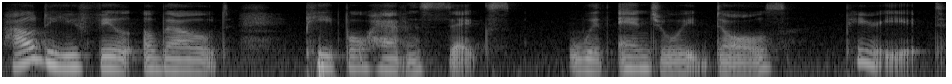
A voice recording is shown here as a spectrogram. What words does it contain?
How do you feel about people having sex with android dolls? Period.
